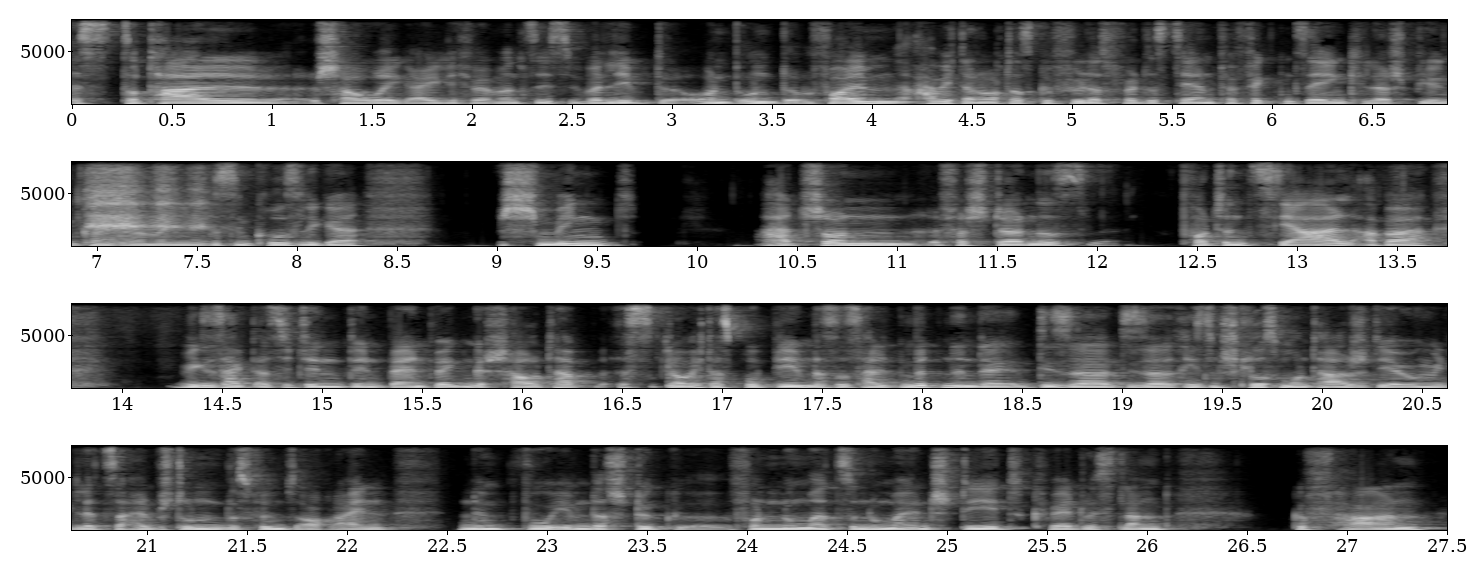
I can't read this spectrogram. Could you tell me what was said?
ist total schaurig eigentlich, wenn man es sich überlebt. Und, und vor allem habe ich dann auch das Gefühl, dass Fred Astaire einen perfekten Serienkiller spielen könnte, wenn man ihn ein bisschen gruseliger schminkt. Hat schon verstörendes Potenzial, aber wie gesagt, als ich den, den Bandwagon geschaut habe, ist, glaube ich, das Problem, dass es halt mitten in der, dieser, dieser riesen Schlussmontage, die ja irgendwie die letzte halbe Stunde des Films auch einnimmt, wo eben das Stück von Nummer zu Nummer entsteht, quer durchs Land gefahren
